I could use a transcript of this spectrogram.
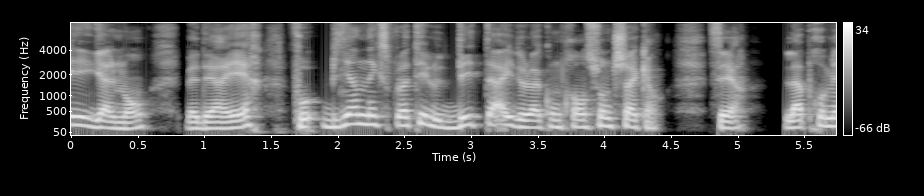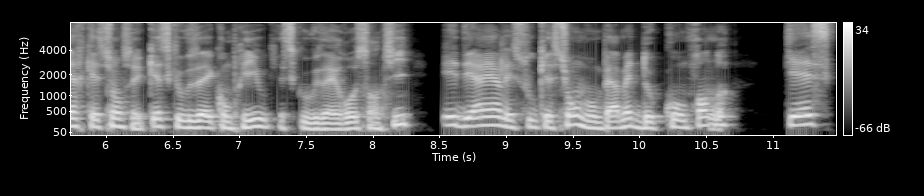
Et également, bah derrière, faut bien exploiter le détail de la compréhension de chacun. C'est-à-dire, la première question, c'est qu'est-ce que vous avez compris ou qu'est-ce que vous avez ressenti, et derrière, les sous-questions vont permettre de comprendre qu'est-ce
